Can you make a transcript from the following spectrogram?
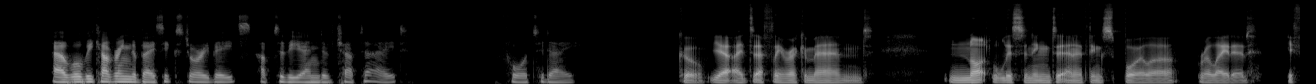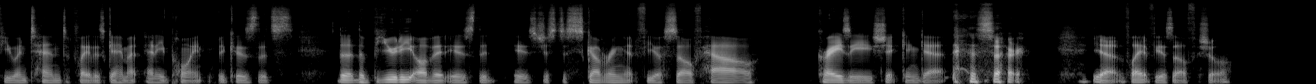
Uh, we'll be covering the basic story beats up to the end of chapter eight for today. Cool. Yeah, I definitely recommend not listening to anything spoiler related if you intend to play this game at any point because it's the the beauty of it is that is just discovering it for yourself how crazy shit can get. so yeah, play it for yourself for sure.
